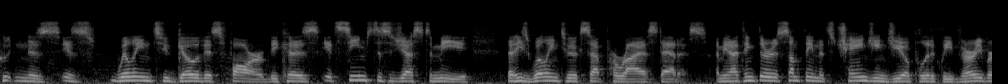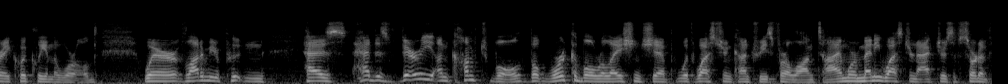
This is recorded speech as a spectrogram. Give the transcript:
Putin is is willing to go this far because it seems to suggest to me that he's willing to accept pariah status. I mean, I think there is something that's changing geopolitically very, very quickly in the world, where Vladimir Putin has had this very uncomfortable but workable relationship with Western countries for a long time, where many Western actors have sort of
